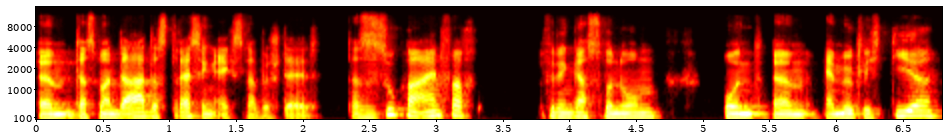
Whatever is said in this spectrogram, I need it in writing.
ähm, dass man da das Dressing extra bestellt. Das ist super einfach für den Gastronomen und ähm, ermöglicht dir,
